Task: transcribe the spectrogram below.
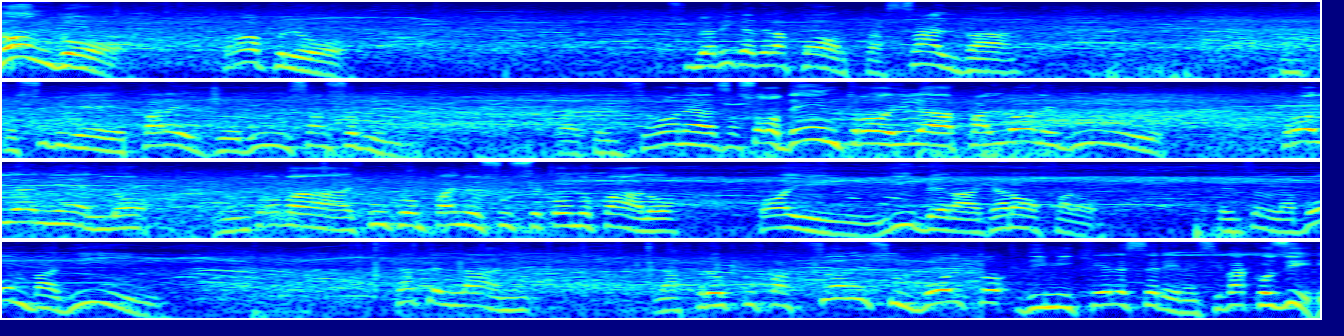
Longo proprio sulla riga della porta, salva il possibile pareggio di Sansovini. Poi attenzione al Sassuolo dentro il pallone di Troianiello, non trova alcun compagno sul secondo palo, poi libera Garofalo. Attenzione alla bomba di Catellani, la preoccupazione sul volto di Michele Serene. Si va così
